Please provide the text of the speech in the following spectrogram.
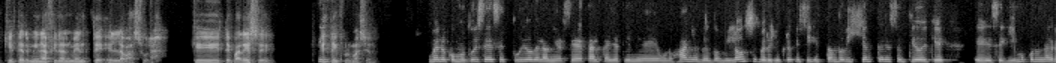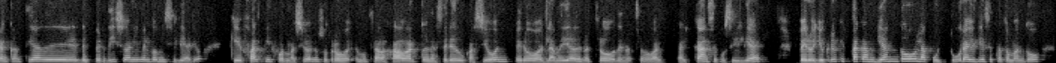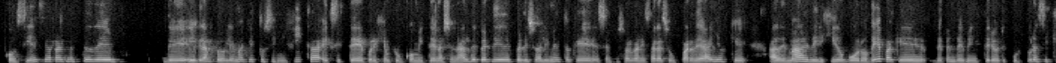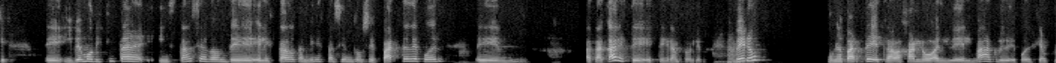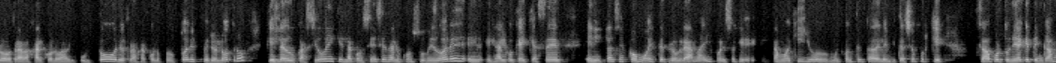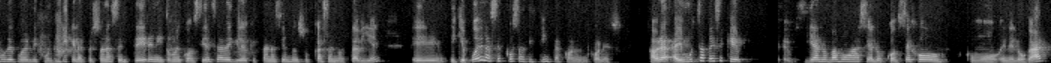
que termina finalmente en la basura. ¿Qué te parece esta información? Bueno, como tú dices, ese estudio de la Universidad de Talca ya tiene unos años, del 2011, pero yo creo que sigue estando vigente en el sentido de que eh, seguimos con una gran cantidad de desperdicio a nivel domiciliario, que falta información. Nosotros hemos trabajado harto en hacer educación, pero en la medida de nuestro, de nuestro alcance, posibilidades. Pero yo creo que está cambiando la cultura, hoy día se está tomando conciencia realmente de, del gran problema que esto significa. Existe, por ejemplo, un Comité Nacional de Pérdida y Desperdicio de Alimentos que se empezó a organizar hace un par de años, que además es dirigido por ODEPA, que depende del Ministerio de Agricultura, así que eh, y vemos distintas instancias donde el Estado también está haciéndose parte de poder eh, atacar este, este gran problema. Pero una parte es trabajarlo a nivel macro, por ejemplo, trabajar con los agricultores o trabajar con los productores, pero el otro, que es la educación y que es la conciencia de los consumidores, es, es, algo que hay que hacer en instancias como este programa y por eso que estamos aquí, yo muy contenta de la invitación porque cada oportunidad que tengamos de poder difundir y que las personas se enteren y tomen conciencia de que lo que están haciendo en sus casas no está bien eh, y que pueden hacer cosas distintas con, con, eso. Ahora, hay muchas veces que eh, ya nos vamos hacia los consejos como en el hogar,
